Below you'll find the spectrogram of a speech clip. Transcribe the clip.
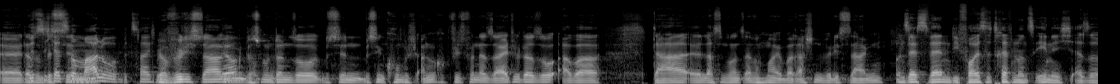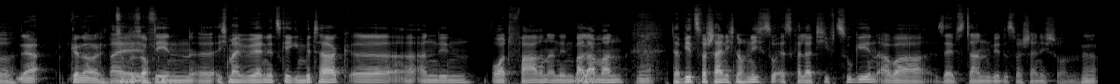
äh, da Willst ein als. Normalo bezeichnen? Ja, würde ich sagen, Ja, dass man dann so ein bisschen, bisschen komisch angeguckt wird von der Seite oder so, aber da äh, lassen wir uns einfach mal überraschen, würde ich sagen. Und selbst wenn, die Fäuste treffen uns eh nicht. Also Ja, Genau, Bei den, äh, ich meine, wir werden jetzt gegen Mittag äh, an den Ort fahren, an den Ballermann. ja. Da wird es wahrscheinlich noch nicht so eskalativ zugehen, aber selbst dann wird es wahrscheinlich schon Ja.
